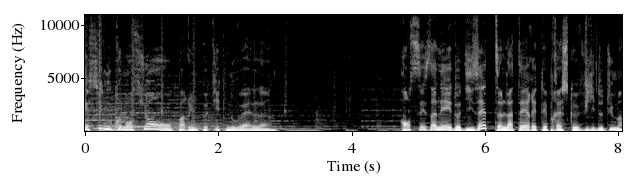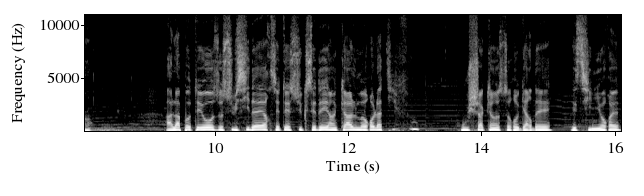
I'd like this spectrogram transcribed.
Et si nous commencions par une petite nouvelle? En ces années de disette, la Terre était presque vide d'humains. À l'apothéose suicidaire s'était succédé un calme relatif, où chacun se regardait et s'ignorait.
